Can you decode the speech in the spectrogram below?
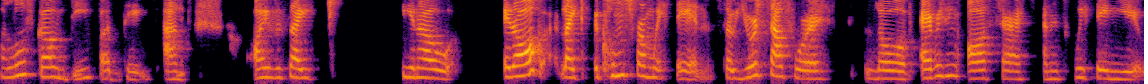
I love going deep on things. And I was like, you know, it all like it comes from within. So your self worth love. Everything all starts and it's within you.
